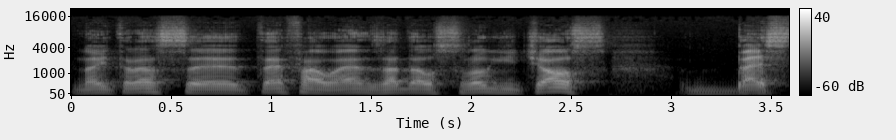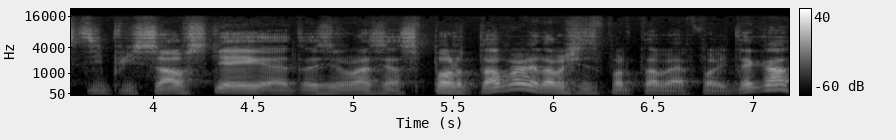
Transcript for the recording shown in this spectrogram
No i teraz e, TVN zadał srogi cios bestii pisowskiej, e, to jest informacja sportowa, wiadomości sportowe w Polityko.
